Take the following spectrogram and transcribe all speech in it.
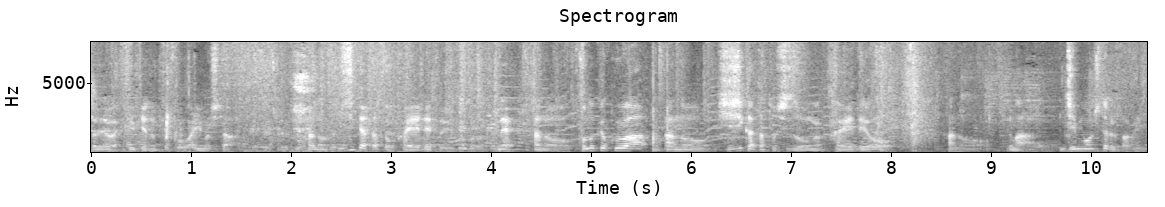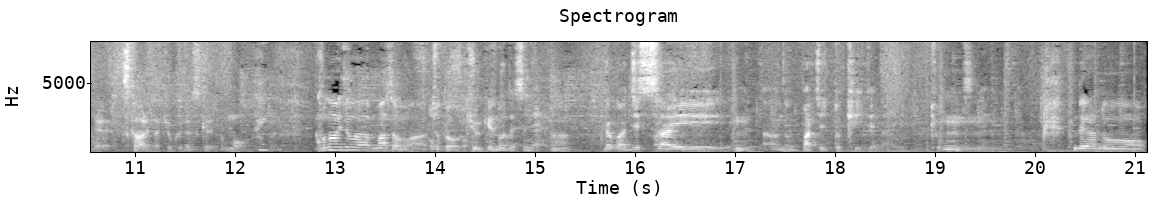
それでは休憩の曲終わりました。あの土方と楓というところでねあのこの曲はあの土方歳三が楓をあの、まあ、尋問してる場面で使われた曲ですけれども、この間はマザンはちょっと休憩のそうですね。うん。だから実際、ん。あのバチッと聴いてない曲ですね、であの、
